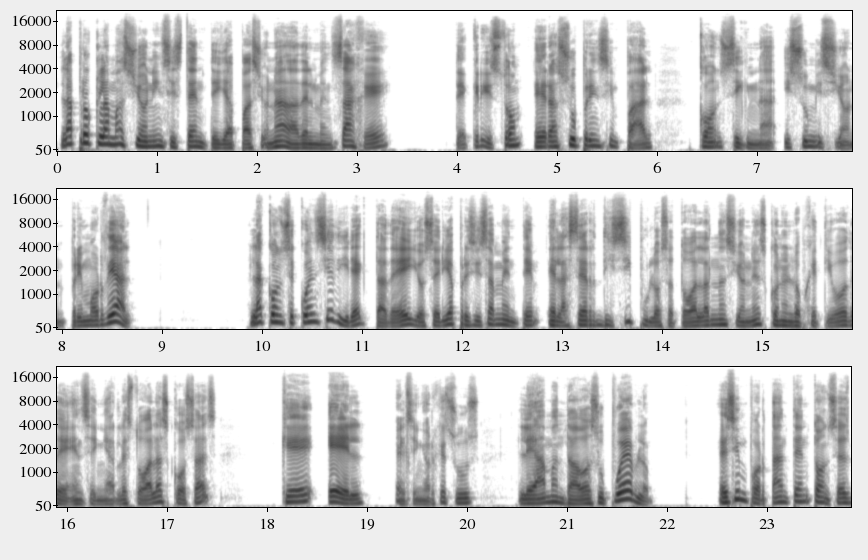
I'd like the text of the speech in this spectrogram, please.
La proclamación insistente y apasionada del mensaje de Cristo era su principal consigna y su misión primordial. La consecuencia directa de ello sería precisamente el hacer discípulos a todas las naciones con el objetivo de enseñarles todas las cosas que Él, el Señor Jesús, le ha mandado a su pueblo. Es importante entonces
